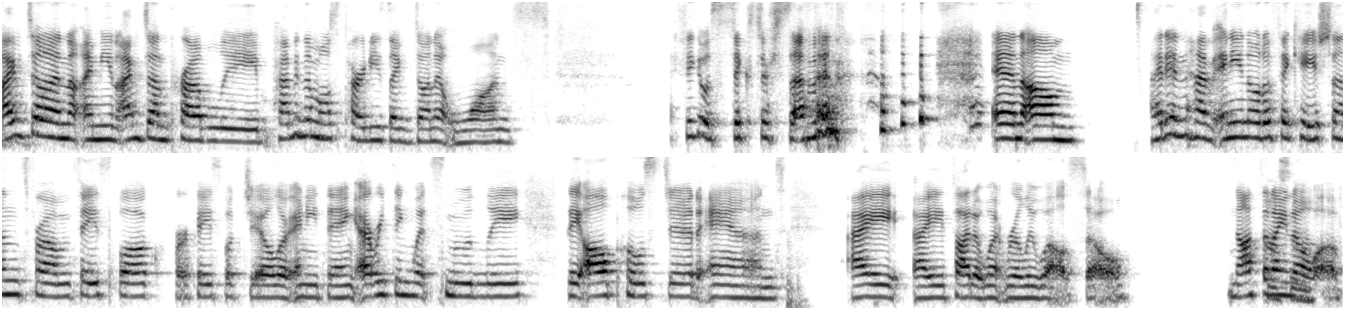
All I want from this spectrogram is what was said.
I've done, I mean, I've done probably, probably the most parties I've done it once. I think it was six or seven. and um, I didn't have any notifications from Facebook for Facebook jail or anything. Everything went smoothly. They all posted and I I thought it went really well. So not that awesome. I know of.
